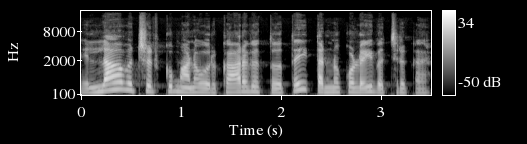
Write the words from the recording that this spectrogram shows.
எல்லாவற்றிற்குமான ஒரு காரகத்துவத்தை தன்னுக்குள்ளே வச்சிருக்கார்.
